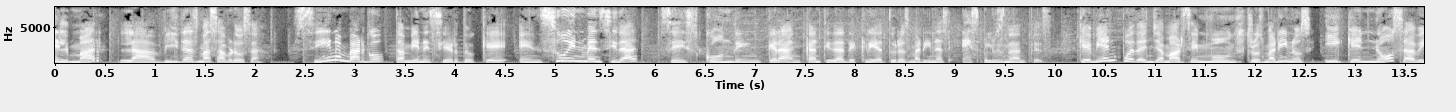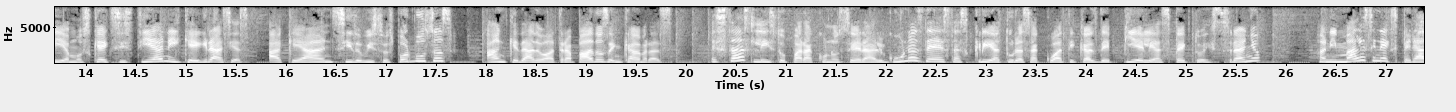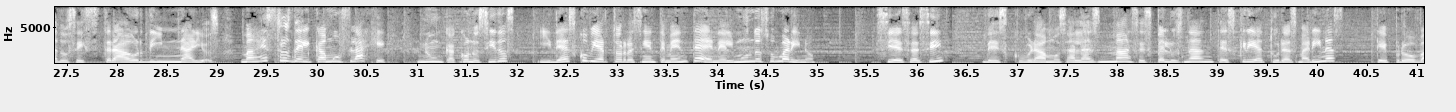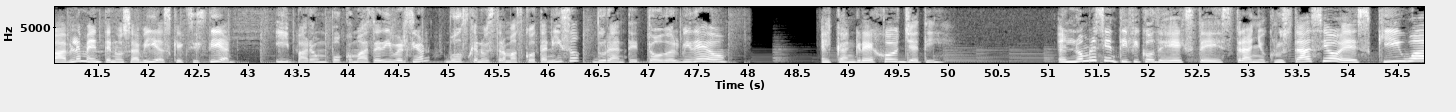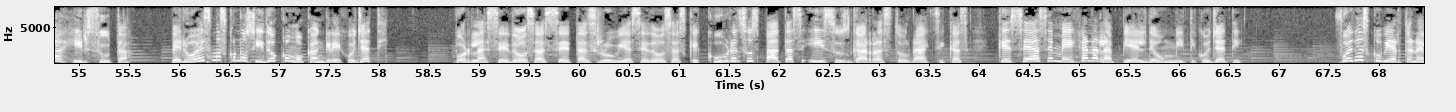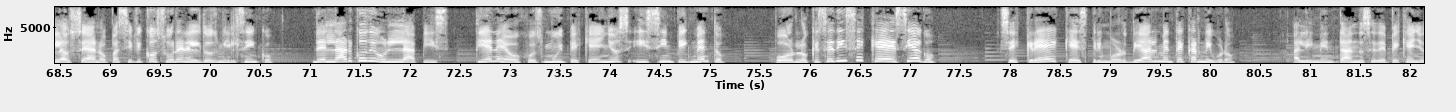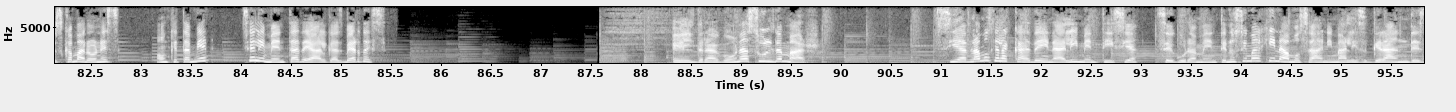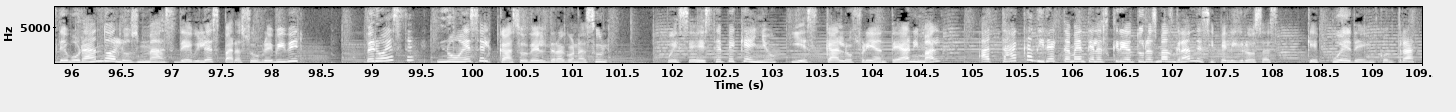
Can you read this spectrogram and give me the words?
El mar, la vida es más sabrosa. Sin embargo, también es cierto que en su inmensidad se esconden gran cantidad de criaturas marinas espeluznantes, que bien pueden llamarse monstruos marinos y que no sabíamos que existían y que gracias a que han sido vistos por buzos, han quedado atrapados en cámaras. ¿Estás listo para conocer a algunas de estas criaturas acuáticas de piel y aspecto extraño? Animales inesperados, extraordinarios, maestros del camuflaje, nunca conocidos y descubiertos recientemente en el mundo submarino. Si es así, descubramos a las más espeluznantes criaturas marinas que probablemente no sabías que existían. Y para un poco más de diversión, busca nuestra mascota Niso durante todo el video. El cangrejo Yeti. El nombre científico de este extraño crustáceo es Kiwa hirsuta pero es más conocido como cangrejo yeti, por las sedosas setas rubias sedosas que cubren sus patas y sus garras torácicas que se asemejan a la piel de un mítico yeti. Fue descubierto en el Océano Pacífico Sur en el 2005. Del largo de un lápiz, tiene ojos muy pequeños y sin pigmento, por lo que se dice que es ciego. Se cree que es primordialmente carnívoro, alimentándose de pequeños camarones, aunque también se alimenta de algas verdes. El dragón azul de mar. Si hablamos de la cadena alimenticia, seguramente nos imaginamos a animales grandes devorando a los más débiles para sobrevivir. Pero este no es el caso del dragón azul, pues este pequeño y escalofriante animal ataca directamente a las criaturas más grandes y peligrosas que puede encontrar.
